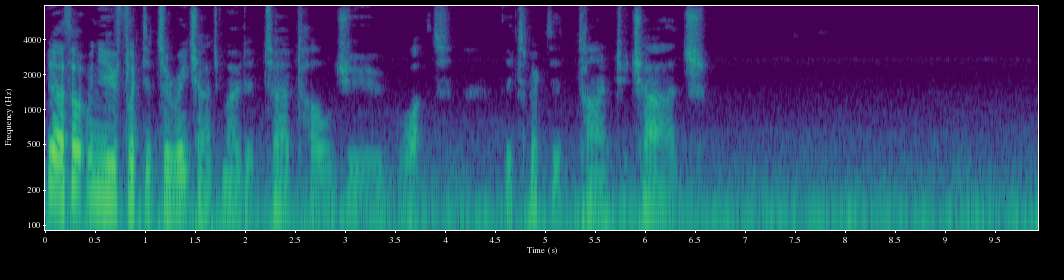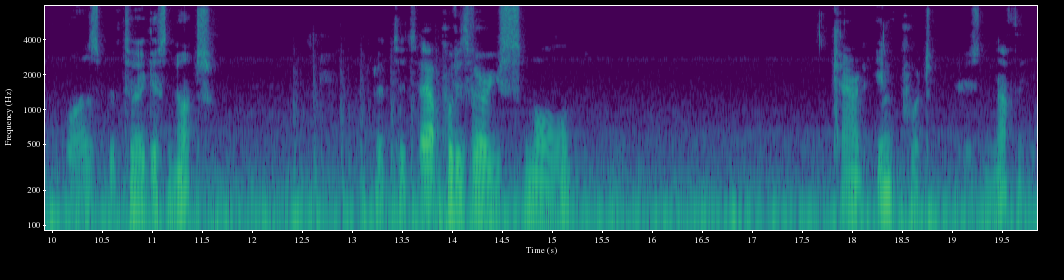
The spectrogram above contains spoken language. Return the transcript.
Yeah, I thought when you flicked it to recharge mode, it uh, told you what the expected time to charge was, but uh, I guess not. But its output is very small. Current input is nothing.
